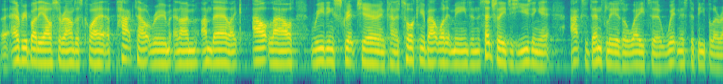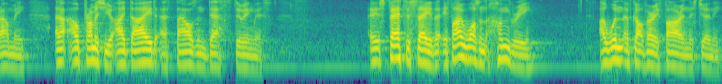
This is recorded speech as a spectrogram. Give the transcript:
uh, everybody else around us quiet, a packed out room, and I'm, I'm there like out loud reading scripture and kind of talking about what it means and essentially just using it accidentally as a way to witness to people around me. And I'll promise you, I died a thousand deaths doing this. It's fair to say that if I wasn't hungry I wouldn't have got very far in this journey.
